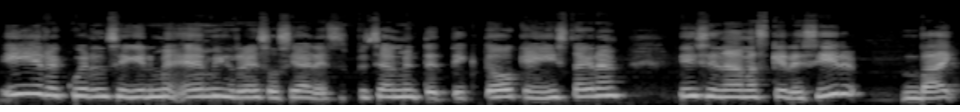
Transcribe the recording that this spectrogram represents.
Y recuerden seguirme en mis redes sociales, especialmente TikTok e Instagram. Y sin nada más que decir, bye.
